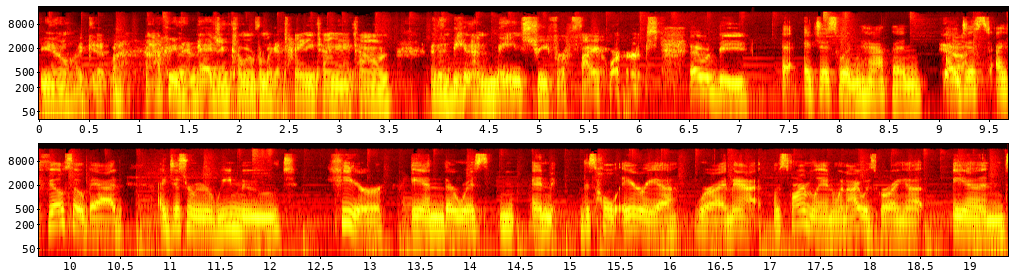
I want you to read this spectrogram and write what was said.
you know, I, could- I couldn't even imagine coming from like a tiny, tiny town and then being on Main Street for fireworks. That would be, it it just wouldn't happen. I just, I feel so bad. I just remember we moved here and there was, and this whole area where I'm at was farmland when I was growing up. And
